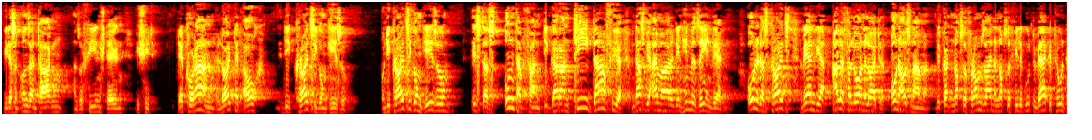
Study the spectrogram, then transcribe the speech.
Wie das in unseren Tagen an so vielen Stellen geschieht. Der Koran leugnet auch die Kreuzigung Jesu. Und die Kreuzigung Jesu ist das Unterpfand, die Garantie dafür, dass wir einmal den Himmel sehen werden. Ohne das Kreuz wären wir alle verlorene Leute, ohne Ausnahme. Wir könnten noch so fromm sein und noch so viele gute Werke tun.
